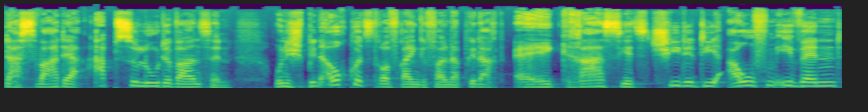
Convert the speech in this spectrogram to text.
Das war der absolute Wahnsinn. Und ich bin auch kurz drauf reingefallen, hab gedacht, ey krass, jetzt cheatet die auf dem Event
